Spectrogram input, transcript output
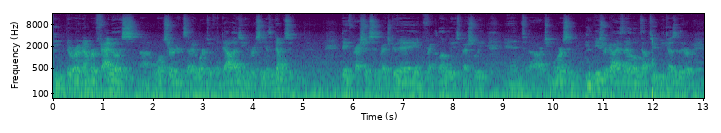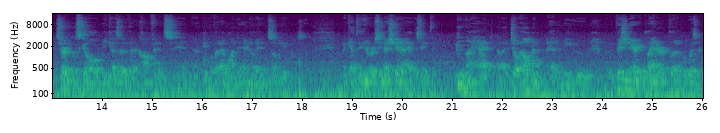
there were a number of fabulous uh, oral surgeons that I worked with at Dalhousie University as a dental student. Dave Precious and Reg Goodday and Frank Lovely especially, and uh, Archie Morrison. These were guys that I looked up to because of their surgical skill, because of their confidence, and uh, people that I wanted to emulate in so many ways. I got to the University of Michigan, I had the same thing. I had uh, Joe Helman ahead of me, who a visionary planner and political wizard.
